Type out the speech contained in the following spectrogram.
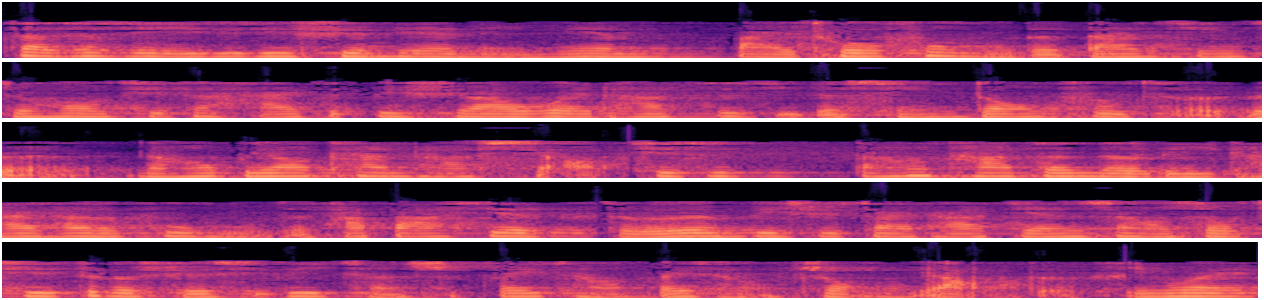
在这些异地训练里面，摆脱父母的担心之后，其实孩子必须要为他自己的行动负责任，然后不要看他小。其实当他真的离开他的父母的，他发现责任必须在他肩上的时候，其实这个学习历程是非常非常重要的，因为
